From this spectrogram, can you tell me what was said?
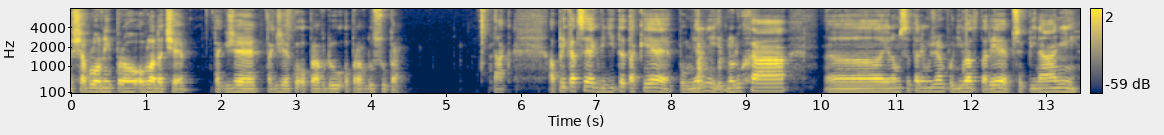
šablony pro ovladače, takže, takže jako opravdu, opravdu super. Tak, aplikace, jak vidíte, tak je poměrně jednoduchá, jenom se tady můžeme podívat, tady je přepínání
